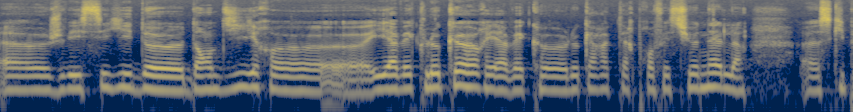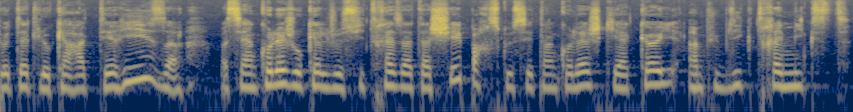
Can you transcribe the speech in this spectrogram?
Euh, je vais essayer d'en dire, euh, et avec le cœur et avec le caractère professionnel, ce qui peut-être le caractérise. C'est un collège auquel je suis très attachée parce que c'est un collège qui accueille un public très mixte,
